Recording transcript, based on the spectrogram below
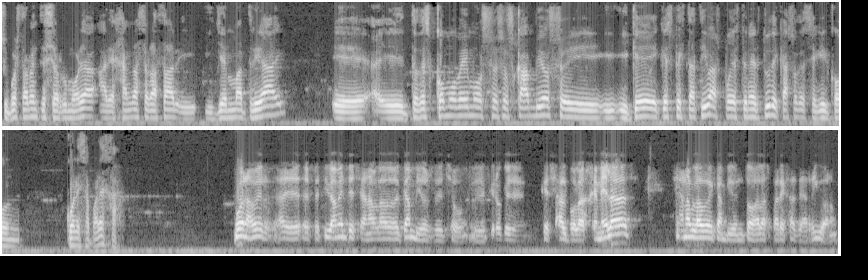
Supuestamente se rumorea Alejandra Salazar y, y Gemma Triay. Eh, entonces, ¿cómo vemos esos cambios y, qué, expectativas puedes tener tú de caso de seguir con, con esa pareja? Bueno, a ver, eh, efectivamente se han hablado de cambios, de hecho, eh, creo que, que, salvo las gemelas, se han hablado de cambio en todas las parejas de arriba, ¿no?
